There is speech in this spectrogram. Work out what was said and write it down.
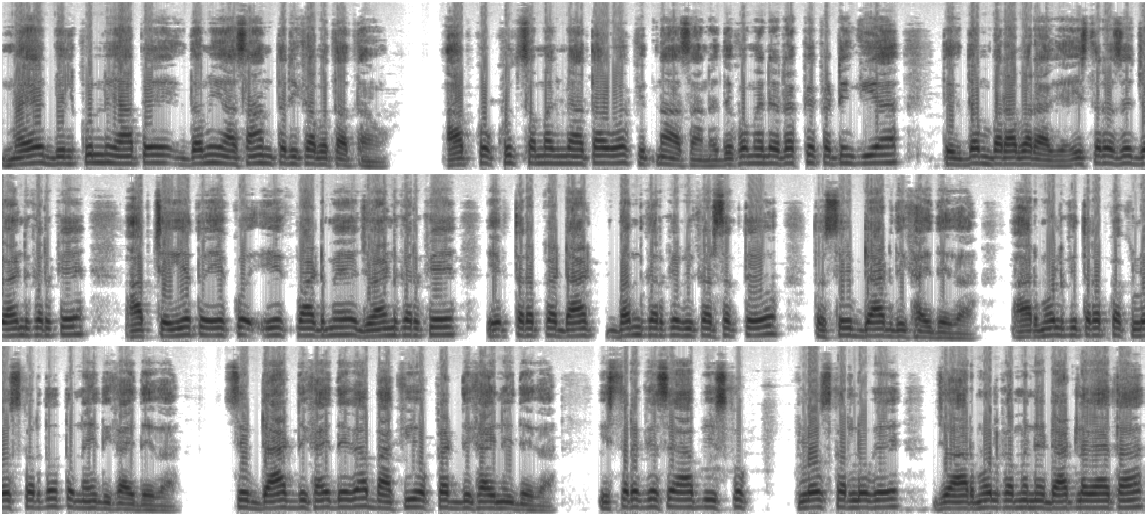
मैं बिल्कुल यहाँ पे एकदम ही आसान तरीका बताता हूँ। आपको खुद समझ में आता होगा कितना आसान है। देखो, मैंने रख के कटिंग किया तो एकदम बराबर आ गया। इस तरह से ज्वाइंट करके आप चाहिए तो एक को एक पार्ट में ज्वाइंट करके एक तरफ़ का डाट बंद करके भी कर सकते हो तो सिर्फ़ डाट दिखाई देगा। आर्मोल की तरफ़ का क्लोज कर दो तो नहीं दिखाई देगा। सिर्फ़ डाट दिखाई देगा, बाकी वो कट दिखाई नहीं देगा। इस तरीके से आप इसको क्लोज कर लोगे, जो आर्मोल का मैंने डाट लगाया था,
